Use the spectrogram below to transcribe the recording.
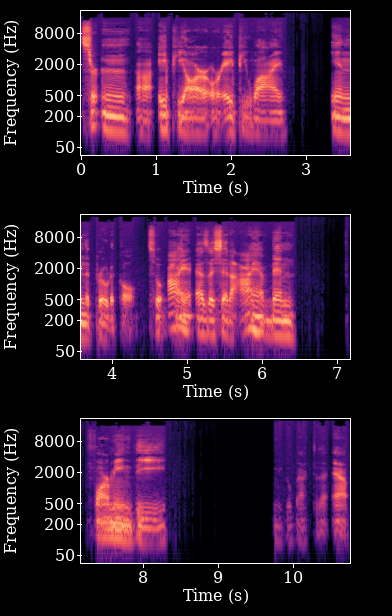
certain uh, APR or APY in the protocol. So I, as I said, I have been farming the. Let me go back to the app.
